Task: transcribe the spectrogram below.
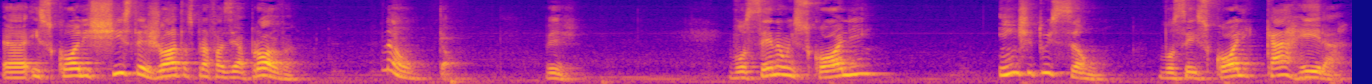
é, escolhe XTJs para fazer a prova? Não. Então, veja. Você não escolhe instituição, você escolhe carreira.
